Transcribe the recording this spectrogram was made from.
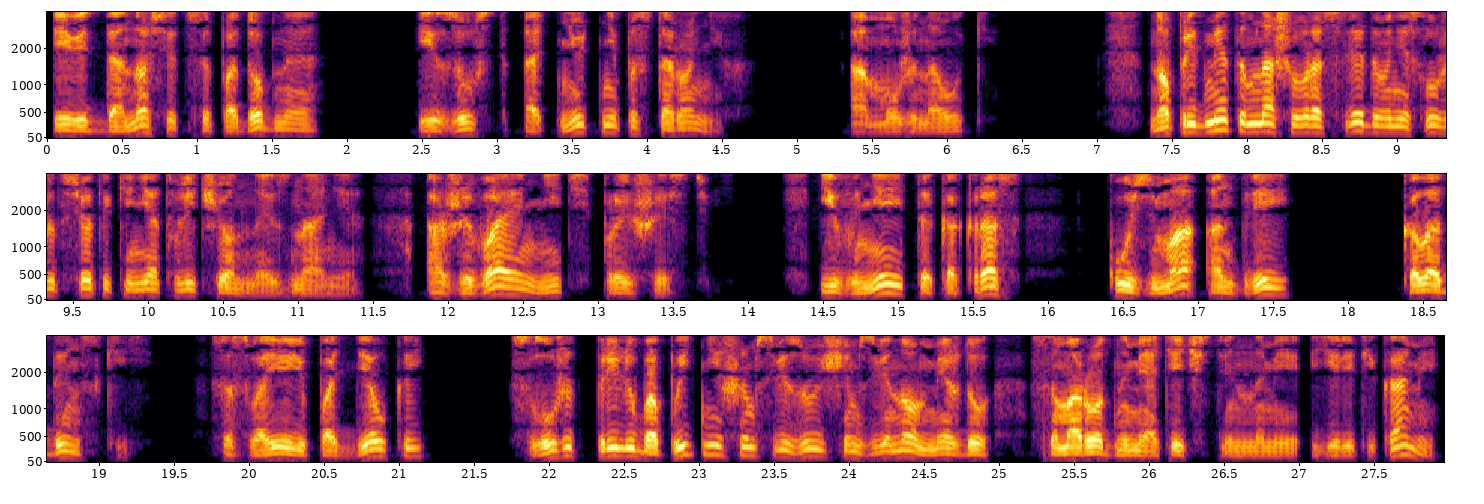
И ведь доносится подобное из уст отнюдь не посторонних, а мужа науки. Но предметом нашего расследования служит все-таки не отвлеченное знание, а живая нить происшествий. И в ней-то как раз Кузьма Андрей Колодынский, со своей подделкой служит прелюбопытнейшим связующим звеном между самородными отечественными еретиками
